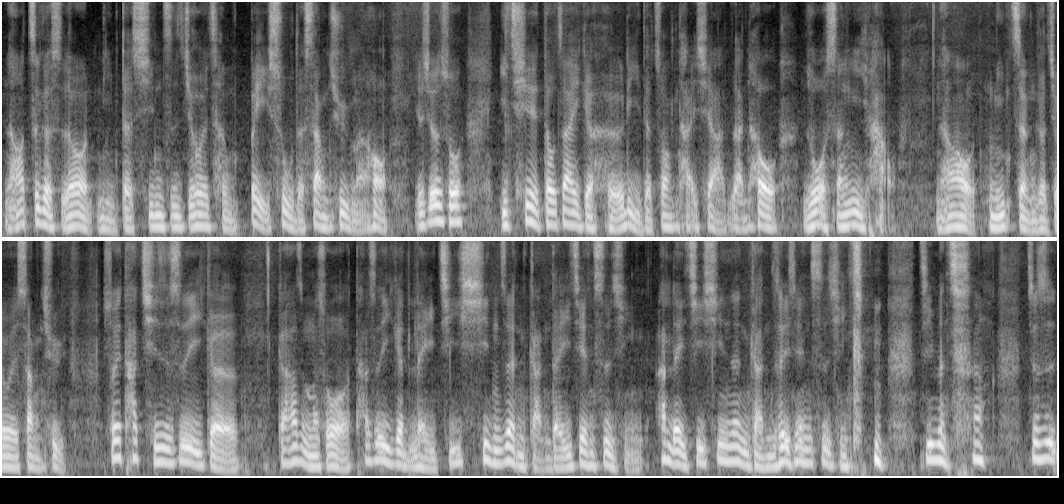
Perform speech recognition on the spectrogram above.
然后这个时候你的薪资就会成倍数的上去嘛，吼，也就是说一切都在一个合理的状态下，然后如果生意好。然后你整个就会上去，所以它其实是一个，刚刚怎么说？它是一个累积信任感的一件事情啊。累积信任感这件事情，基本上就是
